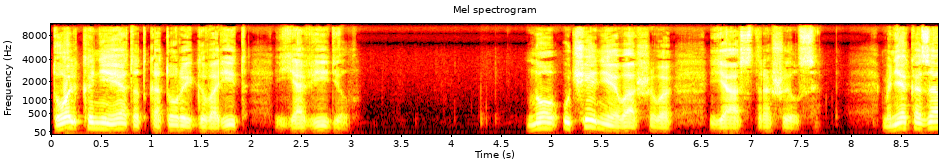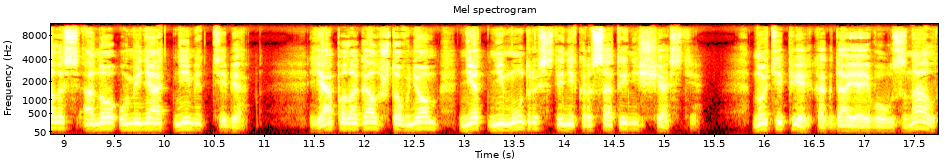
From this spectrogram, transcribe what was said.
только не этот, который говорит «я видел». Но учение вашего я страшился. Мне казалось, оно у меня отнимет тебя. Я полагал, что в нем нет ни мудрости, ни красоты, ни счастья. Но теперь, когда я его узнал,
